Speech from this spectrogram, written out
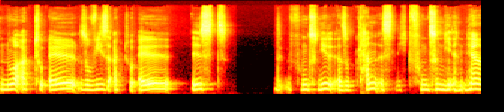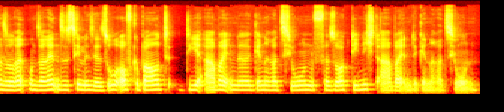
nur aktuell, so wie es aktuell ist, funktioniert, also kann es nicht funktionieren. Ja, also unser Rentensystem ist ja so aufgebaut, die arbeitende Generation versorgt die nicht arbeitende Generation.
